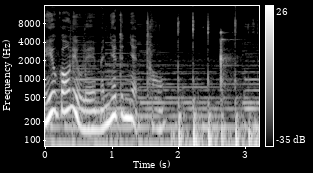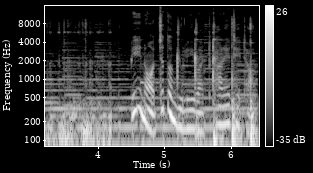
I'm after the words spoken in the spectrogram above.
ငရုတ်ကောင်းတွေကိုလည်းမညက်တညက်ထောင်းပြီးရင်တော့ကျက်သွမျိုးလေးပါတစ်ခါတည်းထည့်ထောင်း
